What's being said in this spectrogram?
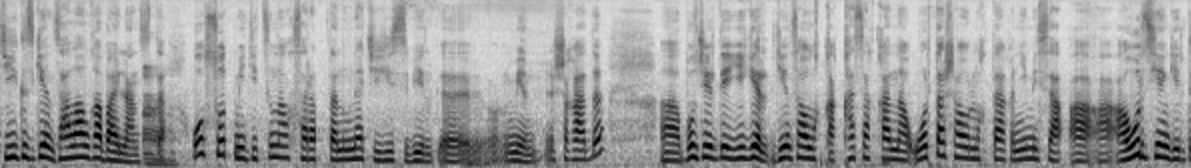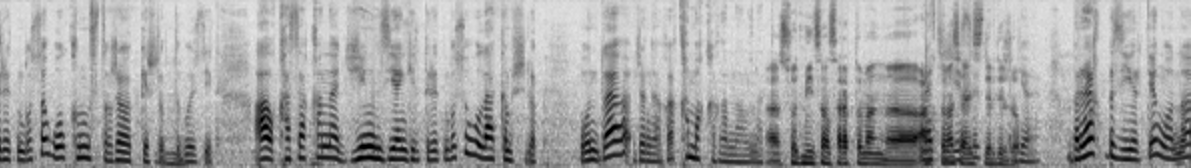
тигізген залалға байланысты. Ол сот медициналық сараптаның нәтижесі бел- ә, мен шығады. Ә, бұл жерде егер денсаулыққа қасақана орташа ауырлықтағы немесе ауыр зиян келтіретін болса ол қылмыстық жауапкершілікті көздейді. Ал қасақана жеңіл зиян келтіретін болса ол әкімшілік. Онда жаңағы қамаққа ғана алынады. Ә, сот медициналық сараптаманың анықтамасы әлі сіздерде жоқ. Иә. бірақ біз ертең оны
